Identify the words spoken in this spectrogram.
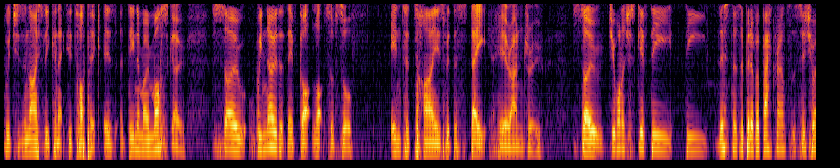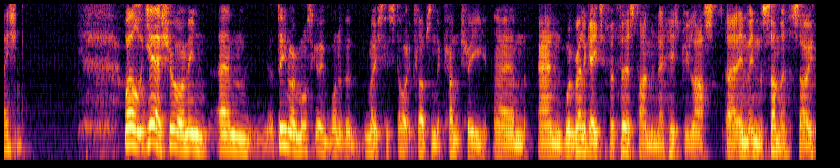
which is a nicely connected topic is Dynamo Moscow. So we know that they've got lots of sort of interties with the state here, Andrew. So do you want to just give the the listeners a bit of a background to the situation? Well, yeah, sure. I mean, um, Dynamo Moscow, one of the most historic clubs in the country, um, and were relegated for the first time in their history last uh, in in the summer. Sorry,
